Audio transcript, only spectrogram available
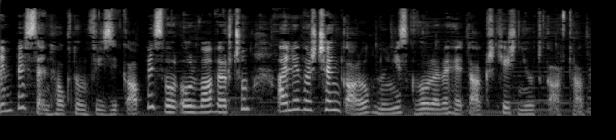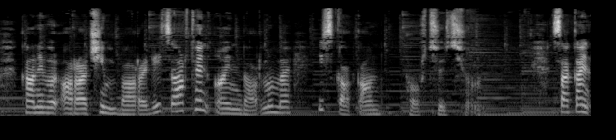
այնպես են հոգնում ֆիզիկապես, որ օրվա վերջում այլևս չեն կարող նույնիսկ որևէ հետաքրքիր նյութ կարդալ, քանի որ առաջին բառերից արդեն այն դառնում է իսկական փորձություն։ Սակայն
